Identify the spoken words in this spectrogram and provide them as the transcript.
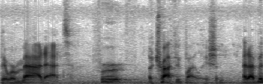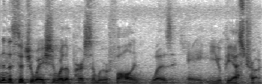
they were mad at for a traffic violation. And I've been in the situation where the person we were following was a UPS truck.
